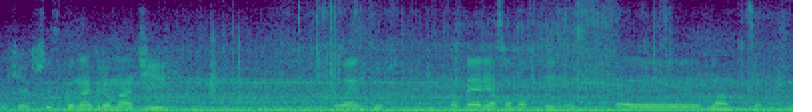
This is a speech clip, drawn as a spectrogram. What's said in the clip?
Tu się wszystko nagromadzi. Łańcuch, bateria słaba w tym jest, e, w lampce.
